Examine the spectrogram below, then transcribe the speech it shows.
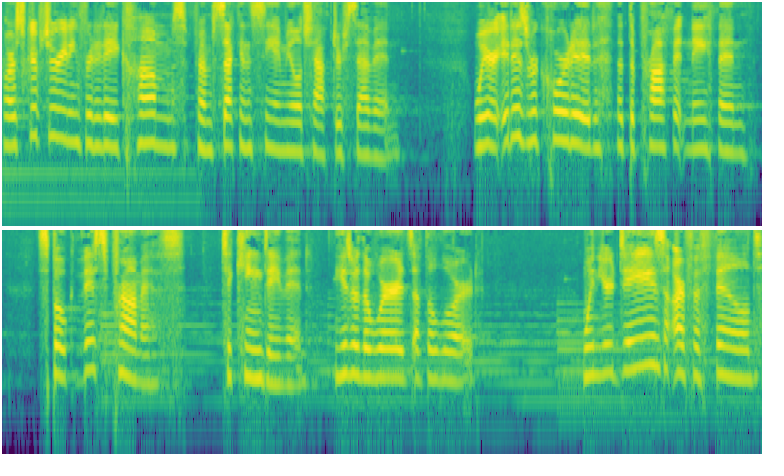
Our scripture reading for today comes from 2 Samuel chapter 7, where it is recorded that the prophet Nathan spoke this promise to King David. These are the words of the Lord. When your days are fulfilled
